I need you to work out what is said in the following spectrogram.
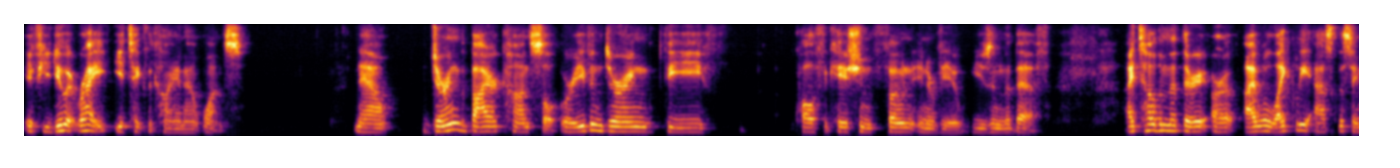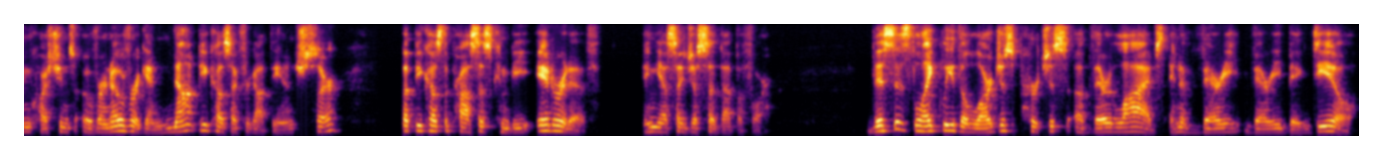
If you do it right, you take the client out once. Now, during the buyer consult or even during the qualification phone interview using the BIF, I tell them that there are I will likely ask the same questions over and over again, not because I forgot the answer, but because the process can be iterative. And yes, I just said that before. This is likely the largest purchase of their lives and a very, very big deal.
